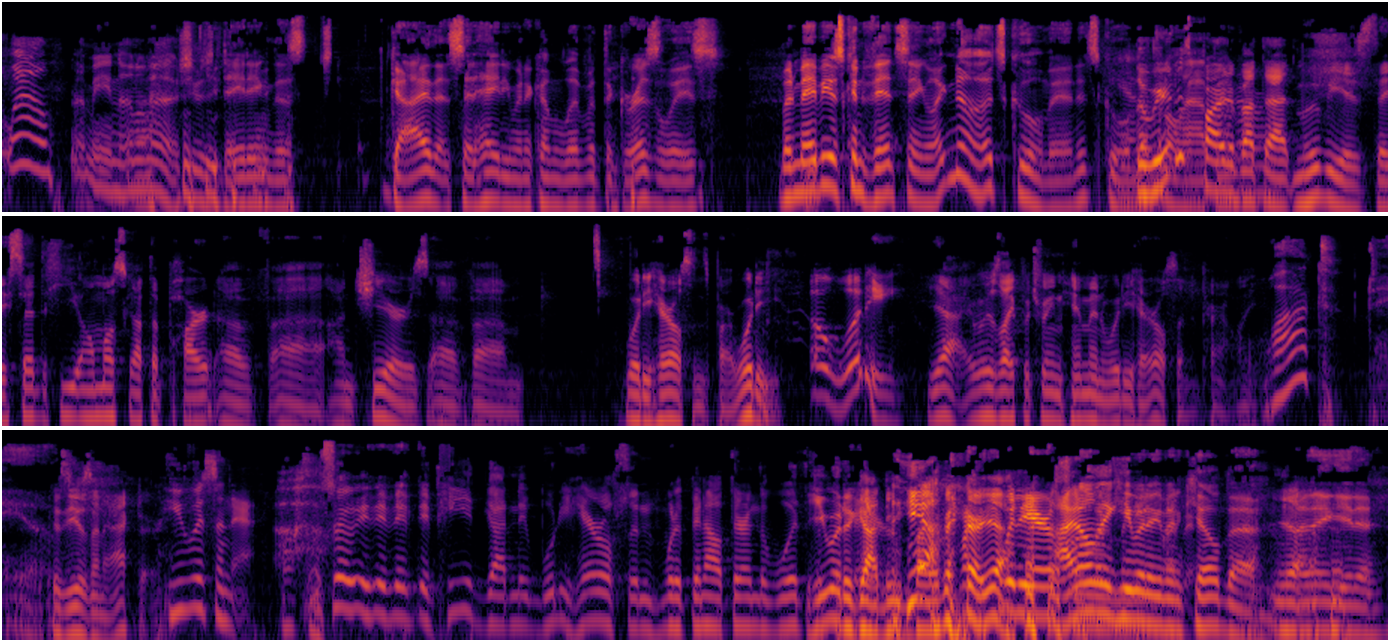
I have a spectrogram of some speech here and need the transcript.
Well, I mean, I don't know. She was dating this guy that said, "Hey, do you want to come live with the Grizzlies?" But maybe it's convincing. Like, no, it's cool, man. It's cool. Yeah. the weirdest part about that movie is they said he almost got the part of uh, on Cheers of um, Woody Harrelson's part. Woody. Oh, Woody. Yeah, it was like between him and Woody Harrelson apparently What? Damn. because he was an actor. He was an. Uh, So if, if, if he had gotten it, Woody Harrelson would have been out there in the woods. He would have gotten bear. eaten by a bear. Yeah. Woody Harrelson I don't think he would have been even killed though. Yeah. I think he'd have,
